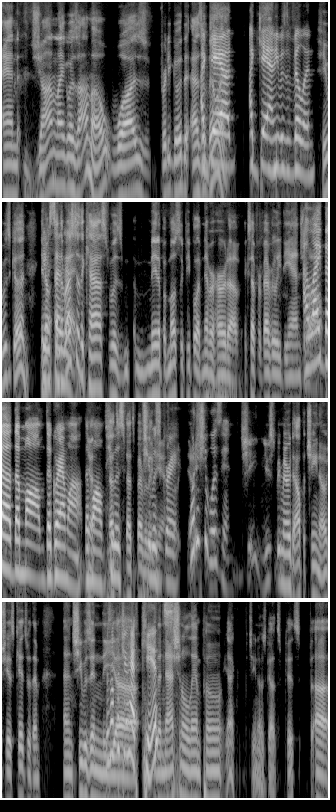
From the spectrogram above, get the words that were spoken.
And John Leguizamo was pretty good as a villain. Again, he was a villain. He was good. He You know, was so and the rest of the cast was made up of mostly people I've never heard of, except for Beverly D'Angelo. I like the the mom, the grandma, the Yeah, mom. She was that's Beverly she was D'Angelo. great. Yeah, What if she- was in? She used to be married to Al Pacino. She has kids with him, and she was in the Does Al Pacino uh, have kids? the National Lampoon. Yeah, Pacino's got some kids. Uh,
